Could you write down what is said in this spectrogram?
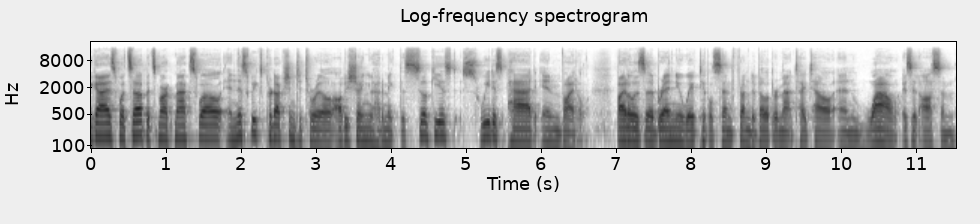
guys, what's up? It's Mark Maxwell. In this week's production tutorial, I'll be showing you how to make the silkiest, sweetest pad in Vital. Vital is a brand new wavetable synth from developer Matt Tytel, and wow, is it awesome.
